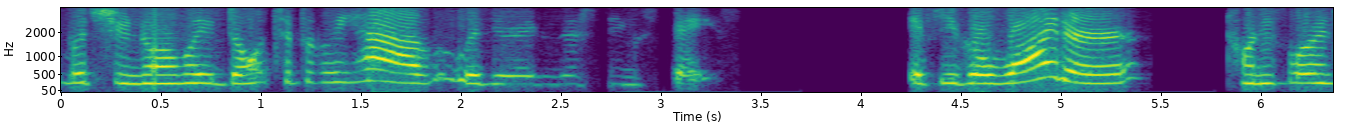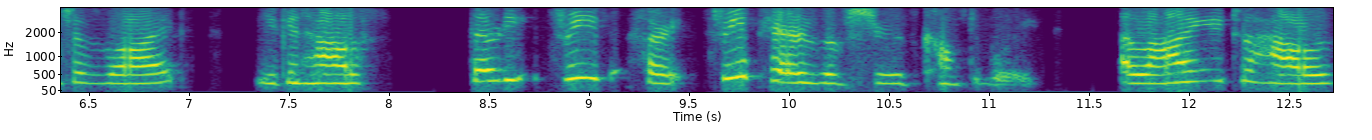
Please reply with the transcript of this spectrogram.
which you normally don't typically have with your existing space. If you go wider, 24 inches wide, you can house 33, sorry, three pairs of shoes comfortably, allowing you to house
